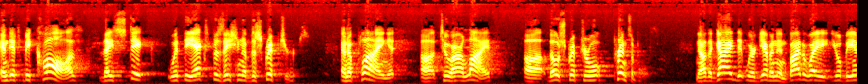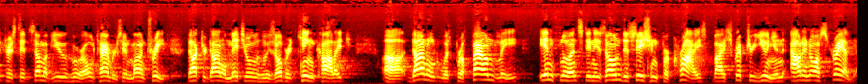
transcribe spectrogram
And it's because they stick with the exposition of the Scriptures and applying it uh, to our life, uh, those scriptural principles. Now, the guide that we're given, and by the way, you'll be interested, some of you who are old timers in Montreat, Dr. Donald Mitchell, who is over at King College, uh, Donald was profoundly influenced in his own decision for Christ by Scripture Union out in Australia.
